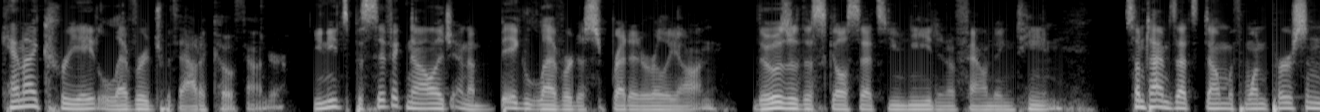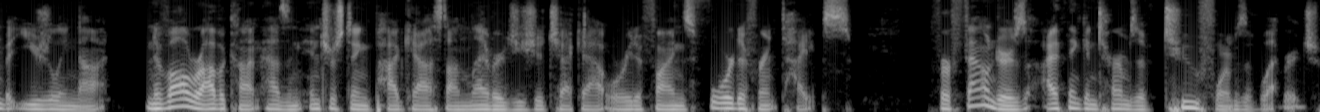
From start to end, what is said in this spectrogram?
Can I create leverage without a co founder? You need specific knowledge and a big lever to spread it early on. Those are the skill sets you need in a founding team. Sometimes that's done with one person, but usually not. Naval Ravikant has an interesting podcast on leverage you should check out where he defines four different types. For founders, I think in terms of two forms of leverage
